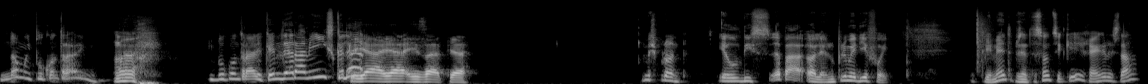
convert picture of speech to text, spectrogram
Não, muito pelo contrário. Muito pelo contrário. Quem me dera a mim, se calhar. yeah, yeah, exato, yeah. Mas pronto, ele disse: epá, olha, no primeiro dia foi acolhimento, apresentação, não sei o quê, regras e tal.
